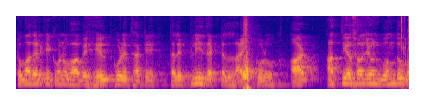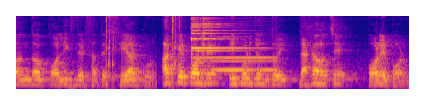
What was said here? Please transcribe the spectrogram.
তোমাদেরকে কোনোভাবে হেল্প করে থাকে, তাহলে প্লিজ একটা লাইক করো আর আত্মীয় স্বজন বন্ধু বান্ধব কলিগসদের সাথে শেয়ার করো। আজকের পর্বে এই পর্যন্তই। দেখা হচ্ছে পরের পর্বে।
